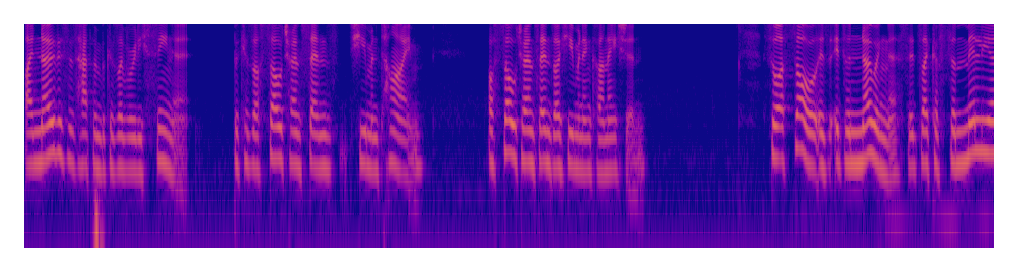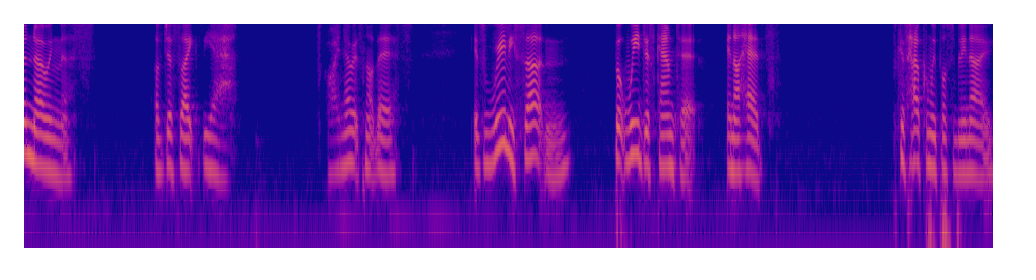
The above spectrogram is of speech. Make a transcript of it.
I know this has happened because I've already seen it, because our soul transcends human time. Our soul transcends our human incarnation. So our soul is it's a knowingness. It's like a familiar knowingness of just like, yeah. Oh, I know it's not this. It's really certain, but we discount it in our heads. Because how can we possibly know?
